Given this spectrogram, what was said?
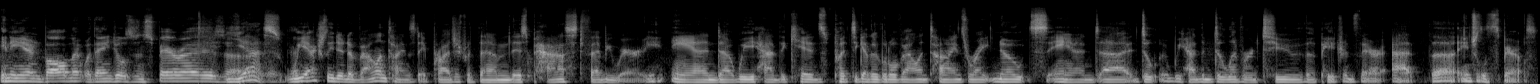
Any involvement with Angels and Sparrows? Uh, yes, we actually did a Valentine's Day project with them this past February, and uh, we had the kids put together little Valentines, write notes, and uh, we had them delivered to the patrons there at the Angels and Sparrows.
